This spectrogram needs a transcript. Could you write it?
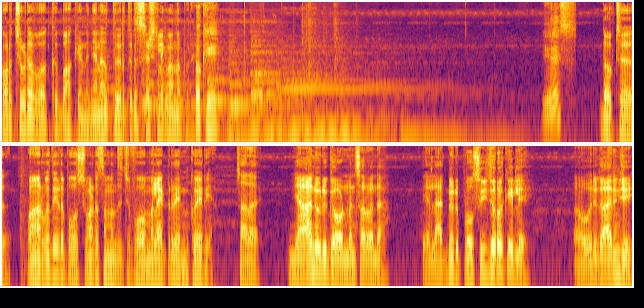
കുറച്ചുകൂടെ വർക്ക് ബാക്കിയുണ്ട്. ഞാനത് തീർത്തിട്ട് സ്റ്റേഷനിലേക്ക് വന്നപ്പോൾ ഓക്കെ ഡോക്ടർ പാർവതിയുടെ പോസ്റ്റ്മോർട്ടം സംബന്ധിച്ച് ഫോർമലായിട്ടൊരു എൻക്വയറിയാണ് സാറേ ഞാനൊരു ഗവൺമെന്റ് സർവന്റാ. എല്ലാറ്റിനും ഒരു പ്രൊസീജിയറൊക്കെ ഇല്ലേ? ഒരു കാര്യം ചെയ്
